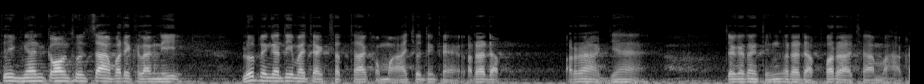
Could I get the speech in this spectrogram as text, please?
ที่เงินกองทุนสร้างวัดในครั้งนี้ล้วนเป็นเงินที่มาจากศรัทธาของมหาชนตั้งแต่ระดับรากหญ้าจนกระทั่งถึงระดับพระราชามหาก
